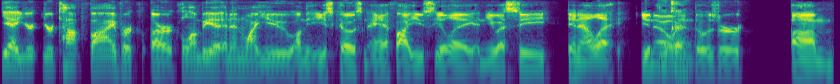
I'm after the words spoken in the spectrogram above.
Yeah, your your top five are are Columbia and NYU on the East Coast, and AFI, UCLA, and USC in LA. You know, okay. and those are um,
